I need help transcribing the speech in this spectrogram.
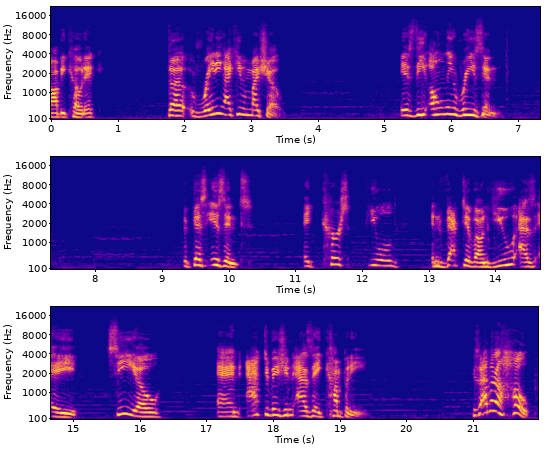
Bobby Kotick, the rating I keep in my show is the only reason that this isn't a curse fueled invective on you as a CEO and Activision as a company. Because I'm going to hope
